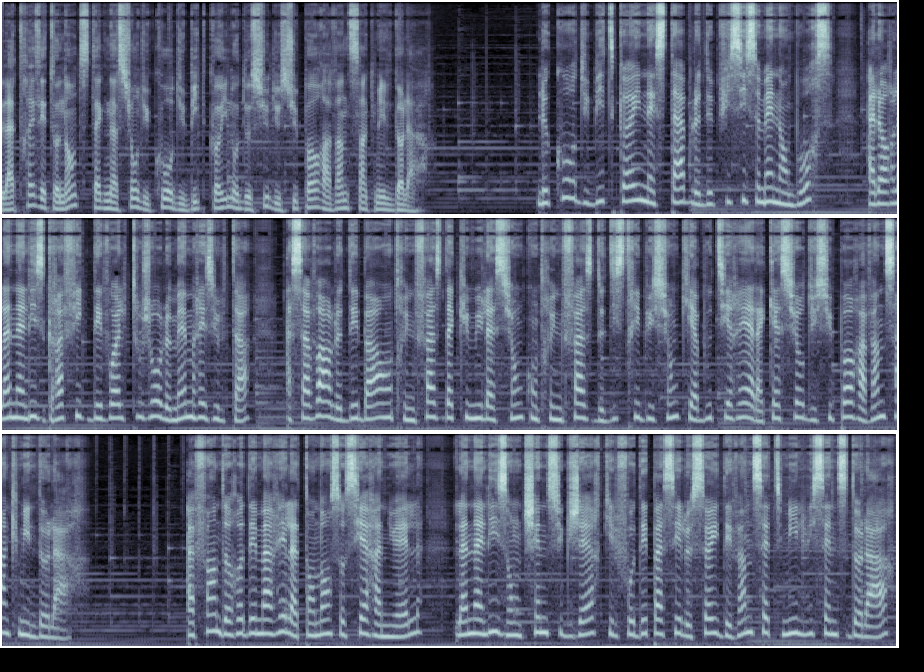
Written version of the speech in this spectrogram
La très étonnante stagnation du cours du Bitcoin au-dessus du support à 25 000 dollars. Le cours du Bitcoin est stable depuis six semaines en bourse, alors l'analyse graphique dévoile toujours le même résultat, à savoir le débat entre une phase d'accumulation contre une phase de distribution qui aboutirait à la cassure du support à 25 000 dollars. Afin de redémarrer la tendance haussière annuelle, l'analyse on-chain suggère qu'il faut dépasser le seuil des 27 800 dollars,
